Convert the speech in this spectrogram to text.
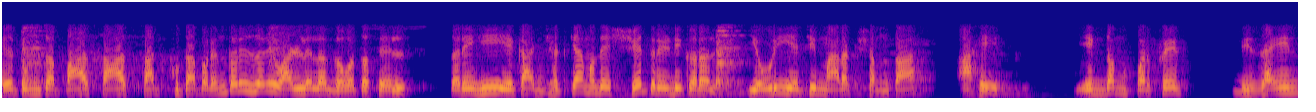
हे तुमचं पाच सहा सात फुटापर्यंत जरी वाढलेलं गवत असेल तरीही एका झटक्यामध्ये शेत रेडी करल एवढी याची मारक क्षमता आहे. एकदम परफेक्ट डिझाईन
